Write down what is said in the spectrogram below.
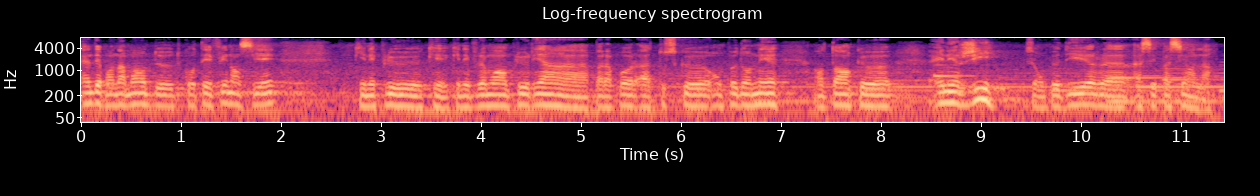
indépendamment du côté financier qui n'est plus, qui, n'est vraiment plus rien par rapport à tout ce qu'on peut donner en tant qu'énergie, si on peut dire, à ces patients-là.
